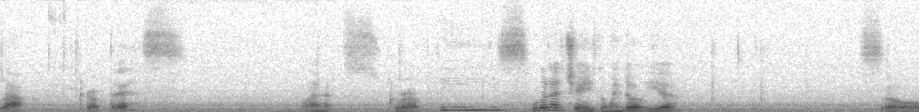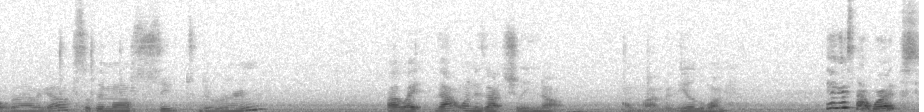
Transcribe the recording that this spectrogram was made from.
that. Grab this. Let's grab these. We're gonna change the window here. So, there we go. So they more suit the room. Oh wait, that one is actually not on with the other one. Yeah, I guess that works.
